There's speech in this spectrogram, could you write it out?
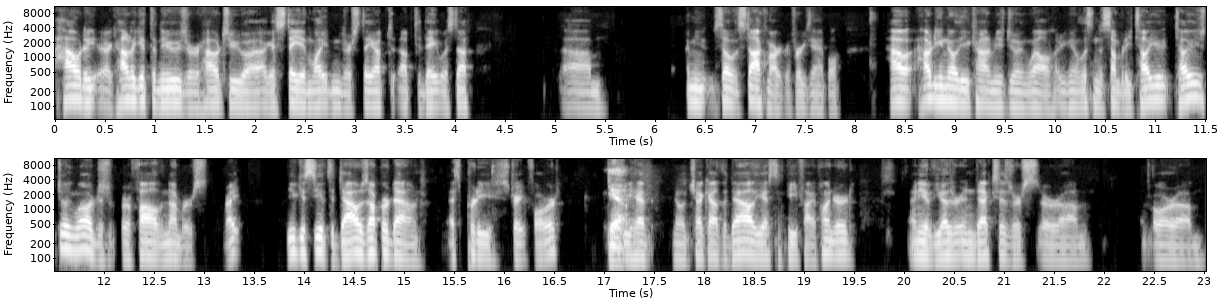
how to like how to get the news or how to uh, I guess stay enlightened or stay up to up to date with stuff. Um, I mean, so the stock market, for example, how how do you know the economy is doing well? Are you going to listen to somebody tell you tell you it's doing well, or just or follow the numbers? Right? You can see if the Dow is up or down. That's pretty straightforward. Yeah. So you have you know check out the Dow, the S and P 500, any of the other indexes or or um or um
